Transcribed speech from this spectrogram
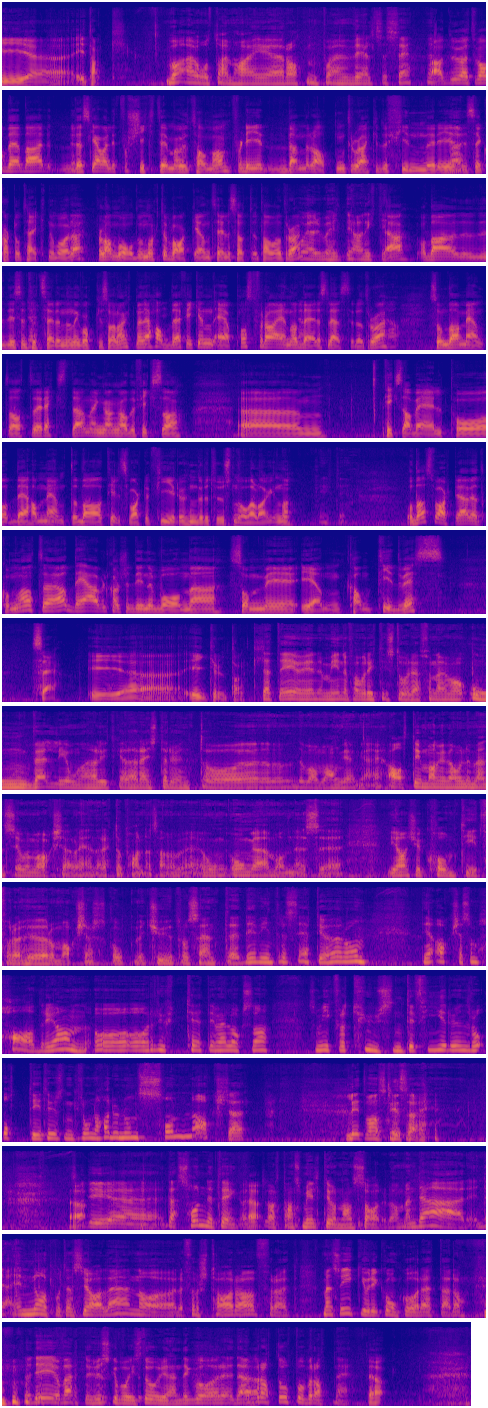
i, eh, i tank. Hva er all time high-raten på en VLCC? Ja, du vet hva, Det der det skal jeg være litt forsiktig med å uttale meg om, fordi den raten tror jeg ikke du finner i Nei. disse kartotekene våre. For da må du nok tilbake igjen til 70-tallet, tror jeg. jeg. ja, du helt, ja, riktig. Ja, og da, Disse tidsseriene går ikke så langt. Men jeg, hadde, jeg fikk en e-post fra en av deres lesere, tror jeg, som da mente at Reksten en gang hadde fiksa eh, fiksa VL på det han mente da tilsvarte 400 000 dollar dagen. da. riktig. Og da svarte jeg vedkommende at ja, det er vel kanskje de nivåene som vi igjen kan tidvis se i, uh, i Krudtank. Dette er jo en av mine favoritthistorier. For da jeg var ung, veldig ung analytiker, jeg reiste rundt, og øh, det var mange, alltid mange gamle menn som jobber med aksjer, og en rett opp hånda sammen med ung- unge Mannes. Eh, Vi har ikke kommet hit for å høre om aksjer som skal opp med 20% Det vi er interessert i å høre om, det er aksjer som Hadrian og, og Ruth de vel også, som gikk fra 1000 til 480 000 kroner. Har du noen sånne aksjer? Litt vanskelig å si. Så det, er- det er sånne ting. og det er klart Han smilte jo når han sa det, da, men det er, det er enormt potensial når det først tar av. Et, men så gikk jo de konk året etter, da. Så Det er jo verdt å huske på historien. Det, går, det er bratt opp og bratt ned. Ja.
